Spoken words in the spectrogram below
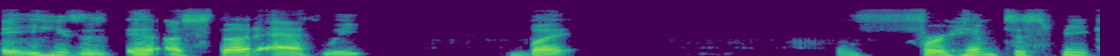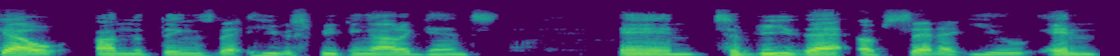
he's a, a stud athlete but for him to speak out on the things that he was speaking out against and to be that upset at you and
